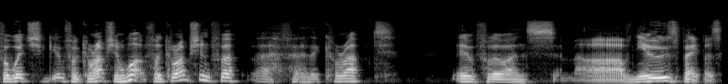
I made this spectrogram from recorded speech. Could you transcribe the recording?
for which for corruption. What for corruption? For, uh, for the corrupt influence of newspapers,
